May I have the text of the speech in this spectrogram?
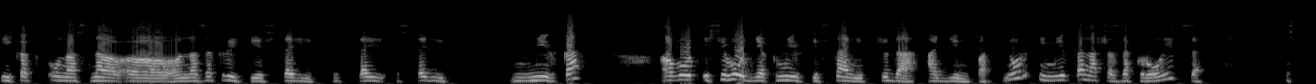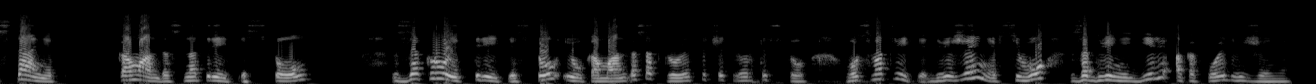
И как у нас на, э, на закрытии стоит, стоит, стоит Мирка, а вот и сегодня к Мирке станет сюда один партнер, и Мирка наша закроется, станет команда на третий стол, закроет третий стол, и у команды откроется четвертый стол. Вот смотрите, движение всего за две недели, а какое движение?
